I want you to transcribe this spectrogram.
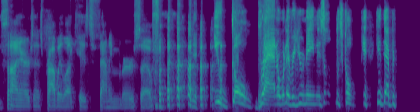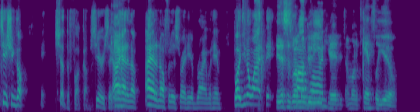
signers, and it's probably like his family members. So you go, Brad, or whatever your name is. Let's go get- that petition go. shut the fuck up. Seriously, I had enough. I had enough of this right here, Brian, with him. But you know what? This is what I'm gonna do line- to you, kid. I'm gonna cancel you.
